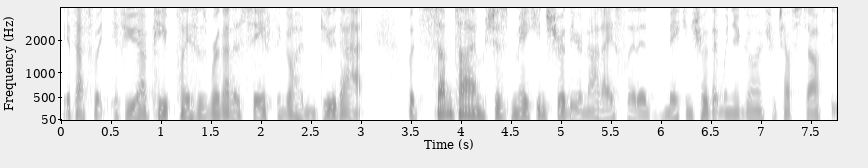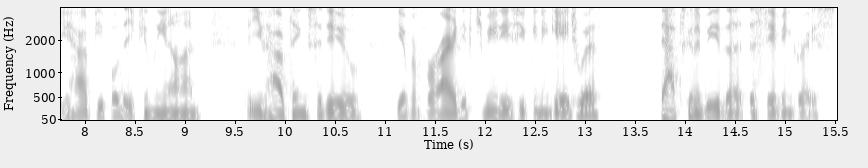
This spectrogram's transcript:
If that's what if you have places where that is safe, then go ahead and do that but sometimes just making sure that you're not isolated making sure that when you're going through tough stuff that you have people that you can lean on that you have things to do you have a variety of communities you can engage with that's going to be the the saving grace.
